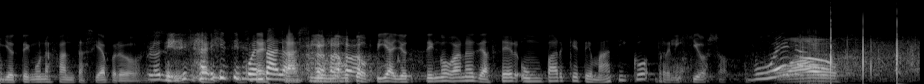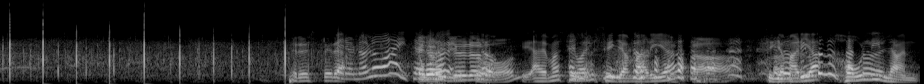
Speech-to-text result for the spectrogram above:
sí, yo tengo una fantasía, pero... Lo sí, tienes es- clarísimo. es casi una utopía. Yo tengo ganas de hacer un parque temático religioso. Bueno. Pero espera. Pero no lo hay, Pero seguro. no, no, no. Además se, va- se llamaría, Ah. se llamaría Holy. Land.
